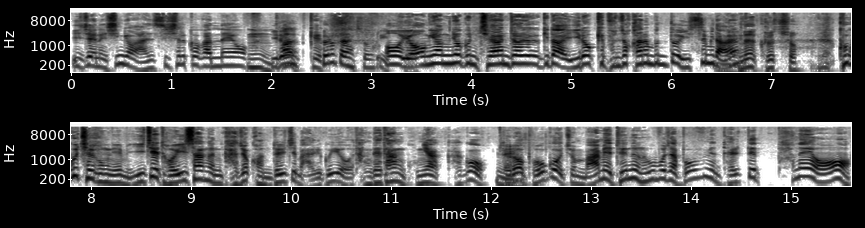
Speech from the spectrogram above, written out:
이제는 신경 안 쓰실 것 같네요. 음, 이렇게 아, 그럴 가능성도 어, 영향력은 제한적이다 이렇게 분석하는 분도 있습니다. 네, 네 그렇죠. 네. 9970님 이제 더 이상은 가족 건들지 말고요. 당대당 공약하고 네. 들어보고 좀 마음에 드는 후보자 뽑으면 될 듯하네요.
